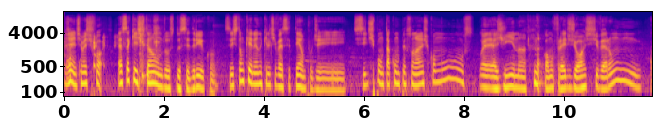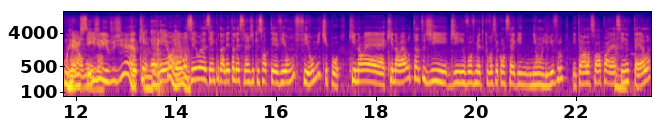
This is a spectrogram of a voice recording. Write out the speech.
Gente, mas tipo, essa questão do, do Cedrico, vocês estão querendo que ele tivesse tempo de, se despontar como personagens como é, a Gina, Não. como o Fred e George tiveram com Harry Não, seis amigo. livros direto. Porque é, eu, eu usei o exemplo da Letra Lestrange que só teve um filme, tipo, que não é que não é o tanto de, de envolvimento que você consegue em um livro, então ela só aparece em tela,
